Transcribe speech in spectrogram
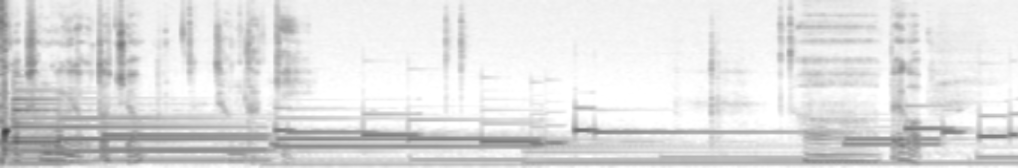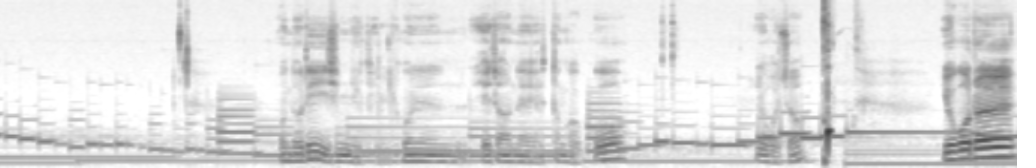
백업 성공이라고 떴죠. 창 닫기. 어, 백업. 오늘이 26일. 이거는 예전에 했던 거고 요거죠. 요거를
